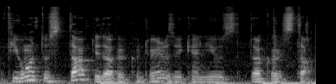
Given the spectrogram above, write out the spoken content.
If you want to stop the docker containers we can use docker stop.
